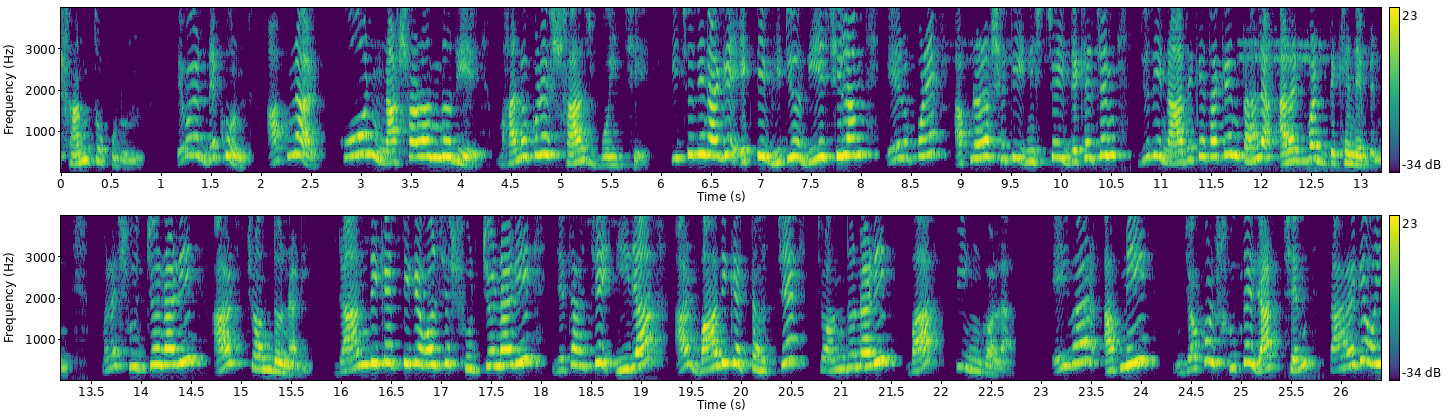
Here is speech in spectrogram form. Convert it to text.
শান্ত করুন। এবার দেখুন, আপনার কোন নাসারন্ধ দিয়ে ভালো করে শ্বাস বইছে। কিছুদিন আগে একটি ভিডিও দিয়েছিলাম, এর উপরে আপনারা সেটি নিশ্চয়ই দেখেছেন। যদি না দেখে থাকেন, তাহলে আরেকবার দেখে নেবেন। মানে সূর্য নারী আর চন্দ্রনারী ডান দিকের দিকে বলছে সূর্য নারী, যেটা হচ্ছে ইরা, আর বাঁ দিকেরটা হচ্ছে চন্দ্রনারী বা পিঙ্গলা। এইবার আপনি যখন শুতে যাচ্ছেন, তার আগে ওই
